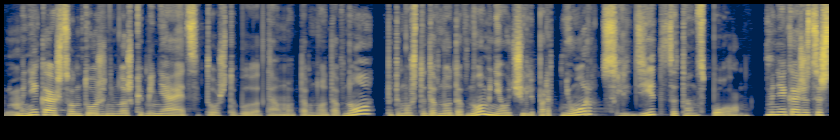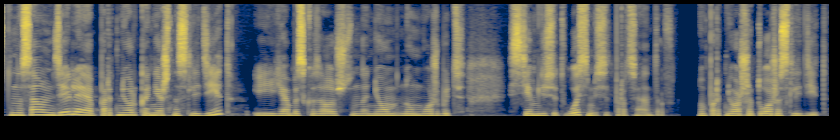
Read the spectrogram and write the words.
Мне кажется, он тоже немножко меняется, то, что было там вот давно-давно, потому что давно-давно меня учили партнер следит за танцполом. Мне кажется, что на самом деле партнер, конечно, следит, и я бы сказала, что на нем, ну, может быть, 70-80%. Но партнерша тоже следит.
